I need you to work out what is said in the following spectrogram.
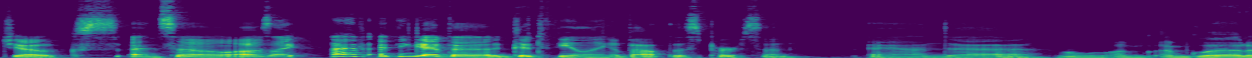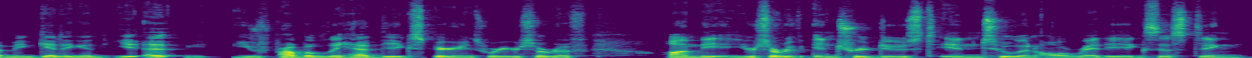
jokes. And so I was like, I, I think I have a good feeling about this person And uh, oh, I'm I'm glad. I mean, getting it, you, uh, you've probably had the experience where you're sort of on the you're sort of introduced into an already existing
